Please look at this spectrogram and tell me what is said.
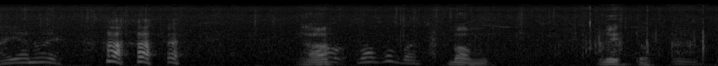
Allá no es. Ah, Vamos, vamos, compa. vamos. Listo. Ah.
